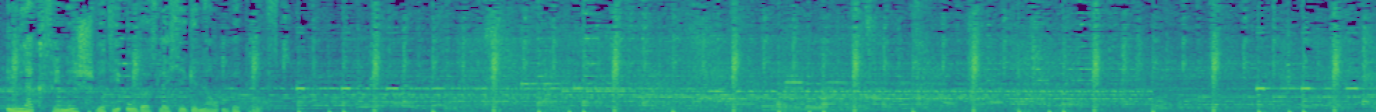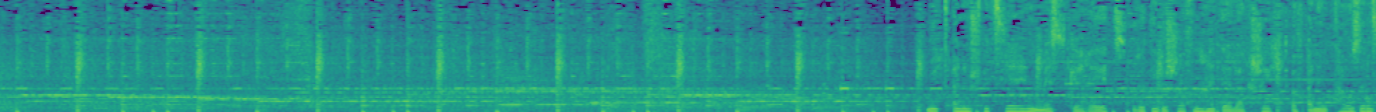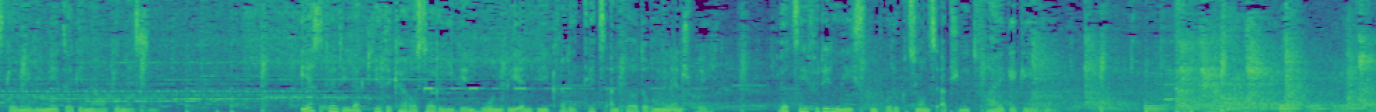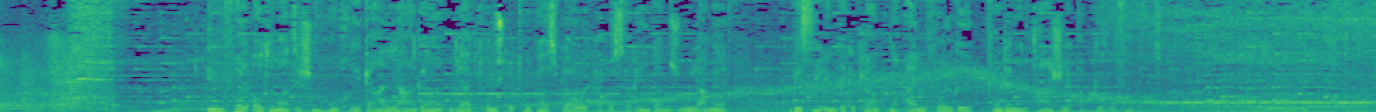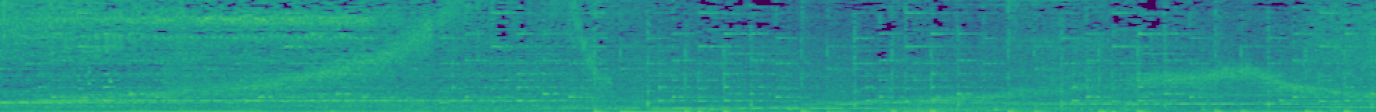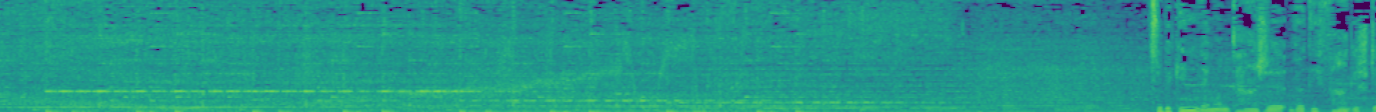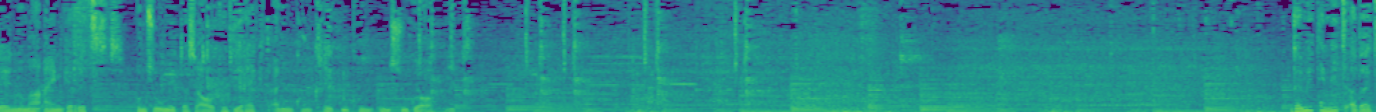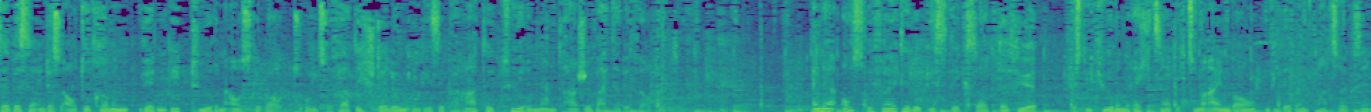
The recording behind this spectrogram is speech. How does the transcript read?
Im Lackfinish wird die Oberfläche genau überprüft. Mit einem speziellen Messgerät wird die Beschaffenheit der Lackschicht auf einen Tausendstel Millimeter genau gemessen. Erst wenn die lackierte Karosserie den hohen BMW-Qualitätsanforderungen entspricht, wird sie für den nächsten Produktionsabschnitt freigegeben. Im vollautomatischen Hochregallager bleibt unsere topasblaue Karosserie dann so lange, bis sie in der geplanten Reihenfolge von der Montage abgerufen wird. Zu Beginn der Montage wird die Fahrgestellnummer eingeritzt und somit das Auto direkt einem konkreten Kunden zugeordnet. Damit die Mitarbeiter besser in das Auto kommen, werden die Türen ausgebaut und zur Fertigstellung in die separate Türenmontage weiter befördert. Eine ausgefeilte Logistik sorgt dafür, dass die Türen rechtzeitig zum Einbau wieder beim Fahrzeug sind.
